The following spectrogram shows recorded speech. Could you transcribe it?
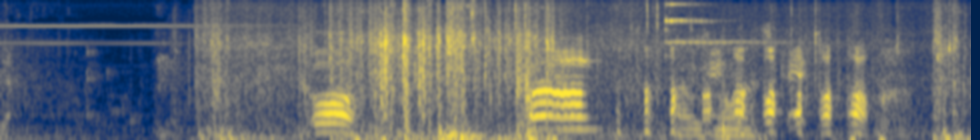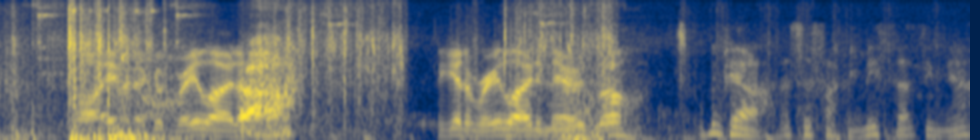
Yeah. Oh! Oh! That was nice. oh, even a good reload. huh? You get a reload in there as well. Stopping power. That's a fucking myth, that thing now.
